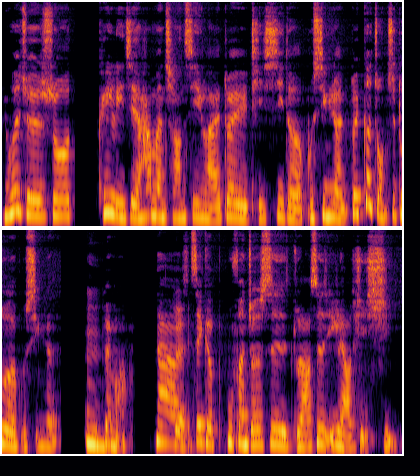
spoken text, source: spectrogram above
你会觉得说可以理解他们长期以来对体系的不信任，对各种制度的不信任，嗯，对吗？那这个部分就是主要是医疗体系。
